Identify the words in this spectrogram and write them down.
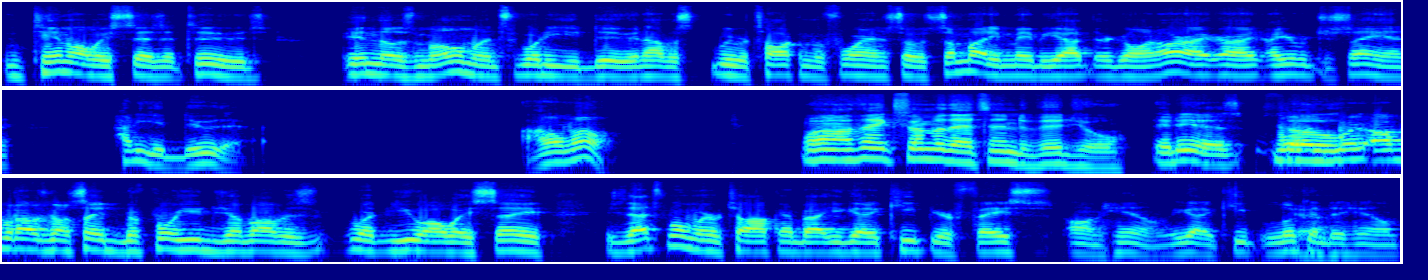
and Tim always says it too. It's in those moments, what do you do? And I was, we were talking beforehand. So somebody may be out there going, all right, all right, I hear what you're saying. How do you do that? I don't know. Well, I think some of that's individual. It is. So- well, what, uh, what I was going to say before you jump off is what you always say is that's when we were talking about you got to keep your face on Him. You got to keep looking Yeah. to Him.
